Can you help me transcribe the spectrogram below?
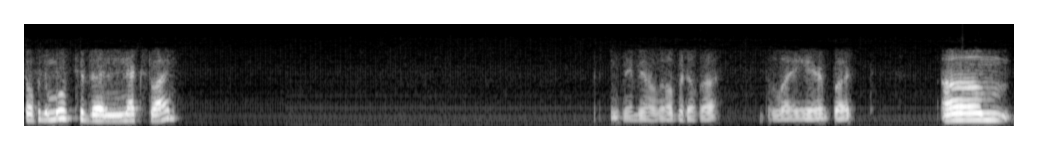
so if we can move to the next slide. I think maybe a little bit of a delay here, but um,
